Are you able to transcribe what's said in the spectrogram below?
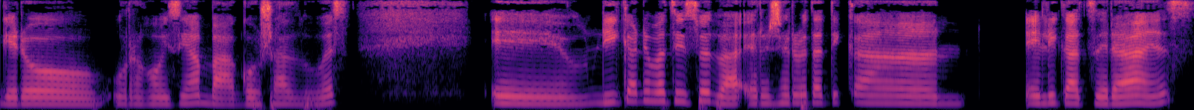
gero urrengo izian ba, gozaldu, ez? E, nik animatzen zuet, ba, erreserbetatikan elikatzera, ez?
